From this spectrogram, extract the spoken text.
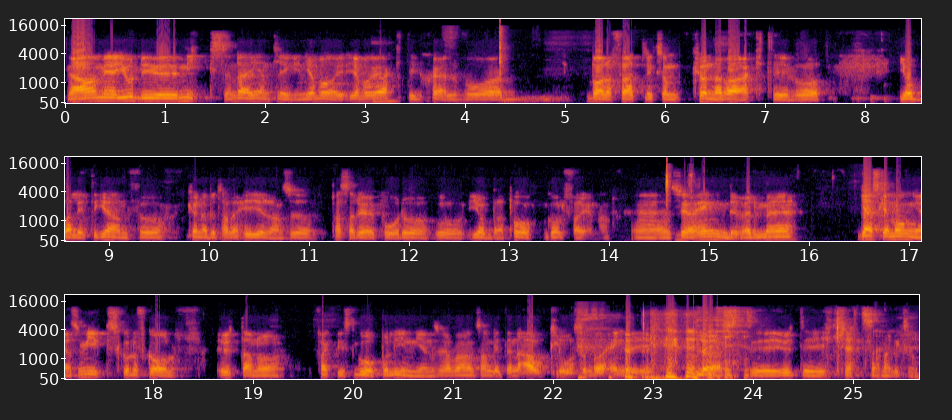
Ja, men jag gjorde ju mixen där egentligen. Jag var, jag var ju aktiv själv och bara för att liksom kunna vara aktiv och jobba lite grann för att kunna betala hyran så passade jag på då att jobba på golfarenan. Eh, så jag hängde väl med ganska många som gick School of Golf utan att faktiskt gå på linjen. Så jag var en sån liten outlaw som bara hängde löst eh, ute i kretsarna. Liksom.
